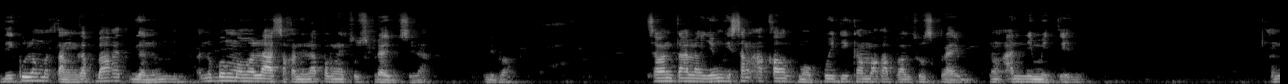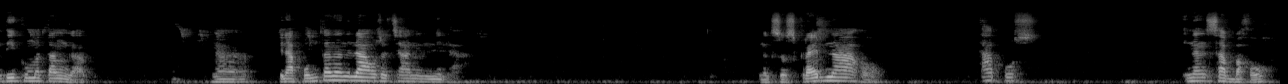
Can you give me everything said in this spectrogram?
Di ko lang matanggap bakit ganun. Ano bang mawala sa kanila pag nag-subscribe sila? Di ba? Samantalang yung isang account mo, pwede ka makapag-subscribe ng unlimited. Hindi ko matanggap na pinapunta na nila ako sa channel nila. Nag-subscribe na ako. Tapos, inansab ako.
